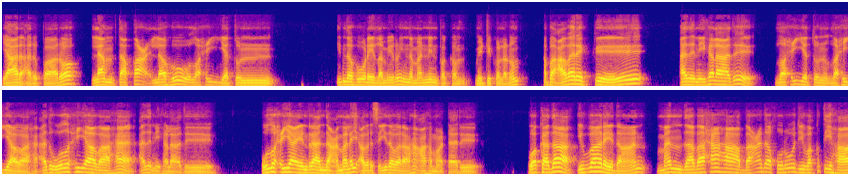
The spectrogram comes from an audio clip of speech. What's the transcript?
யார் அறுப்பாரோ? லம் தகா லஹு லஹியத்துன். இந்த ஹூடைய லமீரும் இந்த மண்ணின் பக்கம் மீட்டிக்கொள்ளணும். அப்ப அவருக்கு அது நிகழாது. லொஹையத்துன் லொஹையாவாக. அது உலுஹியாவாக அது நிகழாது. உலுஹியா என்ற அந்த அமலை அவர் செய்தவராக ஆக மாட்டாரு. இவ்வாறே இவ்வாறேதான் மன் தபஹா பாத ஹுரூஜி வக்திஹா.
